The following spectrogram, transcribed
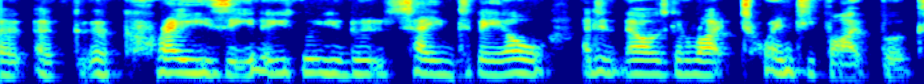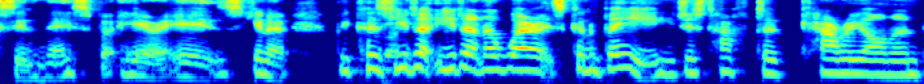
a, a, a crazy you know you, you were saying to me oh i didn't know i was going to write 25 books in this but here it is you know because right. you don't you don't know where it's going to be. You just have to carry on. And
